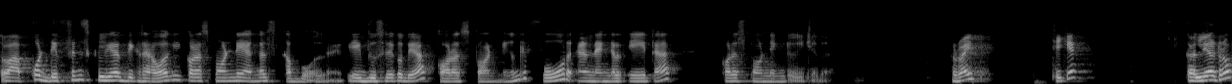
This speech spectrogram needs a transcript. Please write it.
तो आपको डिफरेंस क्लियर दिख रहा होगा कि कॉरेस्पॉन्डिंग एंगल्स कब बोल रहे हैं? एक दूसरे को दिया corresponding okay four and angle eight are corresponding to each other right ठीक है? कर लिया ड्रॉ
